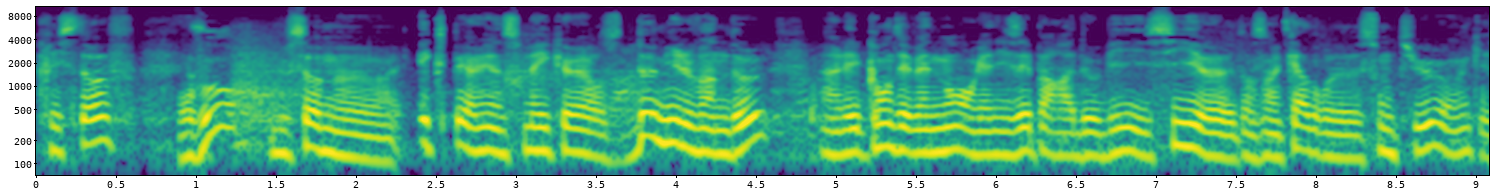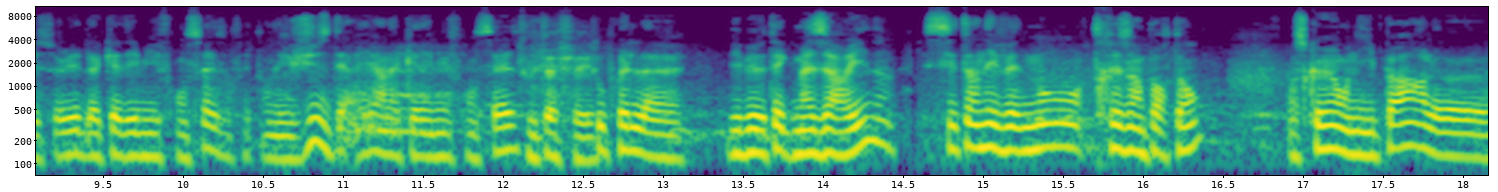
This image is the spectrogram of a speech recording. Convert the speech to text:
Christophe. Bonjour. Nous sommes euh, Experience Makers 2022, un les grands événements organisés par Adobe ici euh, dans un cadre somptueux hein, qui est celui de l'Académie française. En fait, on est juste derrière l'Académie française, Tout à fait. tout près de la bibliothèque Mazarine. C'est un événement très important parce qu'on y parle euh,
